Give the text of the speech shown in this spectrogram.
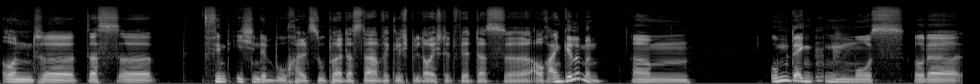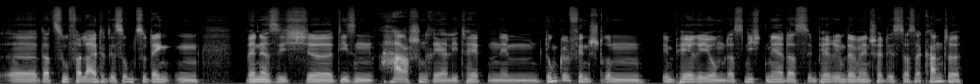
Und äh, das äh, finde ich in dem Buch halt super, dass da wirklich beleuchtet wird, dass äh, auch ein Gilliman ähm, umdenken muss oder äh, dazu verleitet ist, umzudenken, wenn er sich äh, diesen harschen Realitäten im dunkelfinsteren Imperium, das nicht mehr das Imperium der Menschheit ist, das er kannte,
